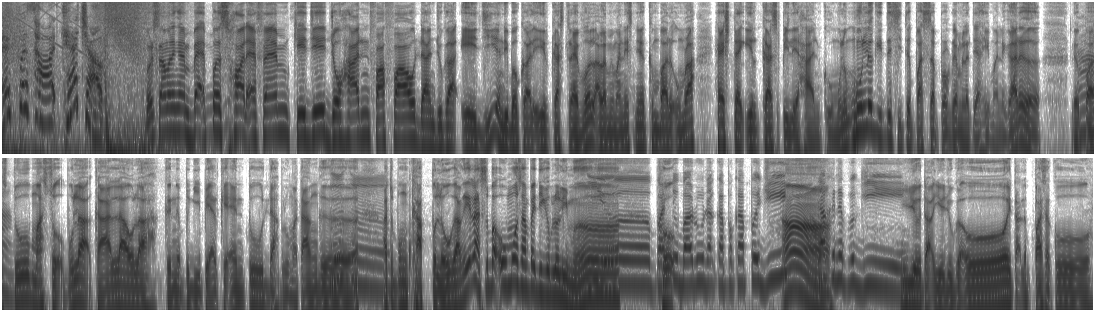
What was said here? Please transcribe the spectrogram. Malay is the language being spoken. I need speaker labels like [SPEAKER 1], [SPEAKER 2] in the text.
[SPEAKER 1] Backpass Hot Catch Up.
[SPEAKER 2] Bersama dengan Backpast Hot FM, KJ, Johan, Fafau dan juga AG yang dibawa oleh Irkas Travel. Alami manisnya kembali umrah. Hashtag Irkas Pilihanku. Mula-mula kita cerita pasal program latihan khidmat negara. Lepas ha. tu masuk pula kalaulah kena pergi PLKN tu dah berumah tangga. Mm-hmm. Ataupun couple orang. Yelah sebab umur sampai 35.
[SPEAKER 3] Ya, lepas tu baru nak couple-couple Ji.
[SPEAKER 2] Ah.
[SPEAKER 3] Dah kena pergi.
[SPEAKER 2] Ya tak, ya juga. Oi, tak lepas aku.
